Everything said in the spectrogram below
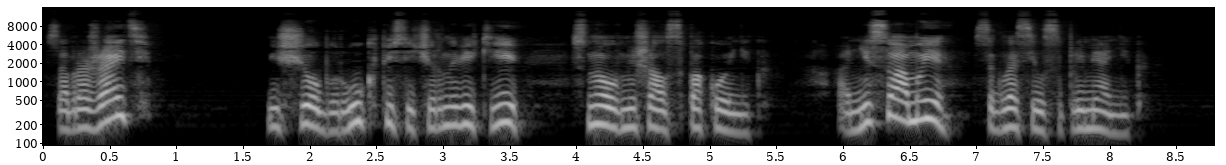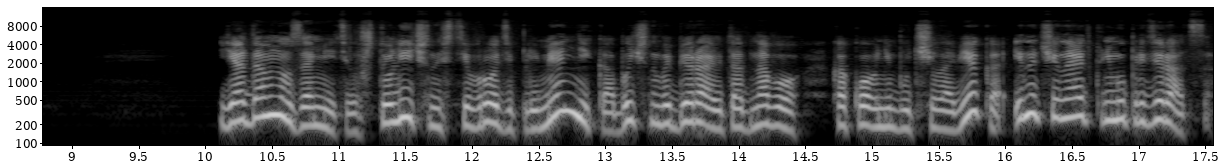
Соображаете? Еще бы, рукописи, черновики, — снова вмешался покойник. — Они самые, — согласился племянник. Я давно заметил, что личности вроде племянника обычно выбирают одного какого-нибудь человека и начинают к нему придираться.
